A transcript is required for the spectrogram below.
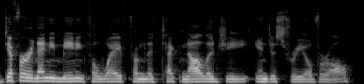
differ in any meaningful way from the technology industry overall?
